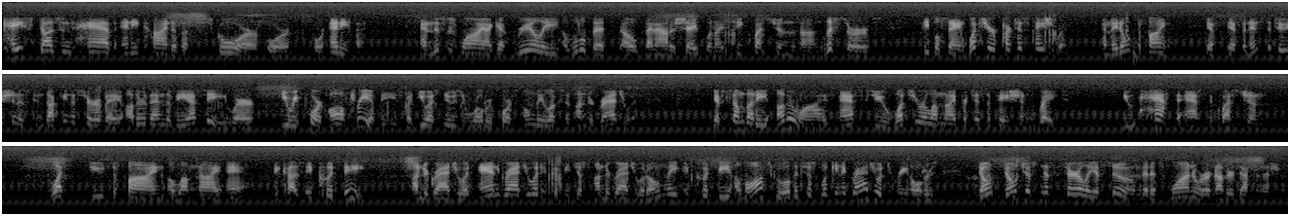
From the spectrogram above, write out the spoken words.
CASE doesn't have any kind of a score for for anything. And this is why I get really a little bit oh bent out of shape when I see questions on listservs, people saying, "What's your participation rate?" and they don't define it. If if an institution is conducting a survey other than the VSE, where you report all three of these, but U.S. News and World Reports only looks at undergraduate. If somebody otherwise asks you, what's your alumni participation rate, you have to ask the question, what do you define alumni as? Because it could be undergraduate and graduate. It could be just undergraduate only. It could be a law school that's just looking at graduate degree holders don't don't just necessarily assume that it's one or another definition.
